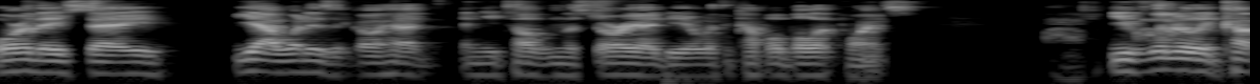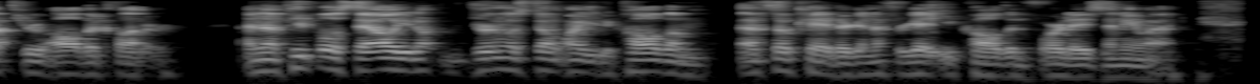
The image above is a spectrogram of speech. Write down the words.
Or they say, yeah, what is it? Go ahead. And you tell them the story idea with a couple bullet points. Wow. You've literally cut through all the clutter. And then people say, oh, you don't, journalists don't want you to call them. That's okay. They're going to forget you called in four days anyway.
